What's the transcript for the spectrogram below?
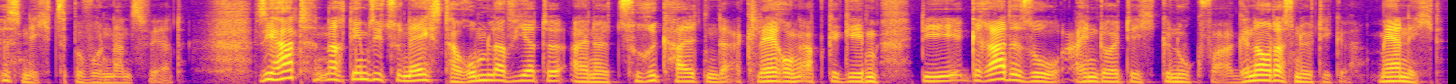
ist nichts bewundernswert. Sie hat, nachdem sie zunächst herumlavierte, eine zurückhaltende Erklärung abgegeben, die gerade so eindeutig genug war, genau das Nötige, mehr nicht.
